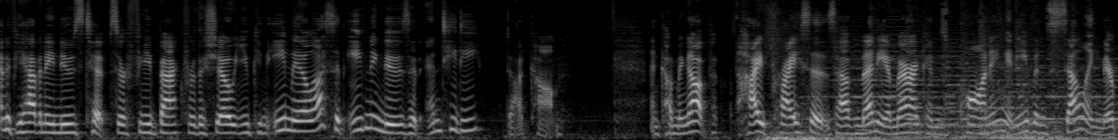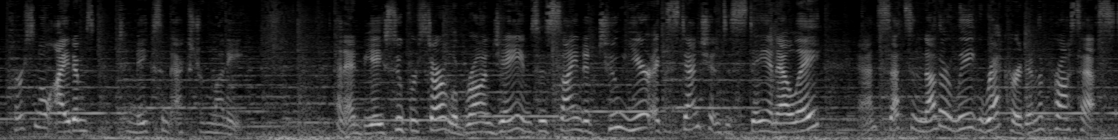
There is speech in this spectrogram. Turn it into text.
And if you have any news tips or feedback for the show, you can email us at eveningnews at ntd.com. And coming up, high prices have many Americans pawning and even selling their personal items to make some extra money. And NBA superstar LeBron James has signed a two year extension to stay in LA and sets another league record in the process.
